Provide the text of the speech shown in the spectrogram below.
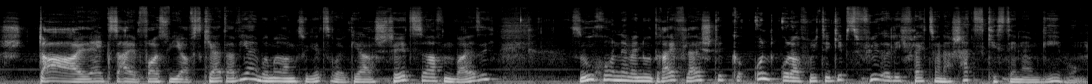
Stahl-Exalfos wie aufs Kerter wie ein Bumerang zu dir zurück. Ja, Schildsurfen weiß ich. Suchhunde, wenn du drei Fleischstücke und oder Früchte gibst, fühlt er dich vielleicht zu einer Schatzkiste in der Umgebung.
